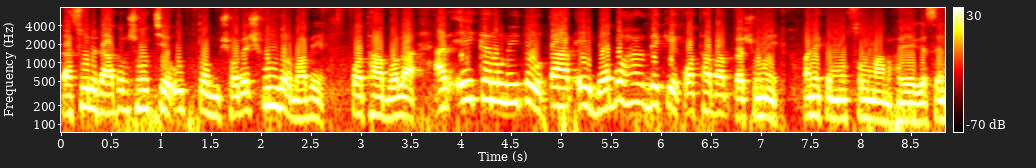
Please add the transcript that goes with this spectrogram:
রাসূলের আদর্শ হচ্ছে উত্তম স্বরে, সুন্দরভাবে কথা বলা। আর এই কারণেই তো তার এই ব্যবহার দেখে কথাবার্তা শুনে অনেকে মুসলমান হয়ে গেছেন,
